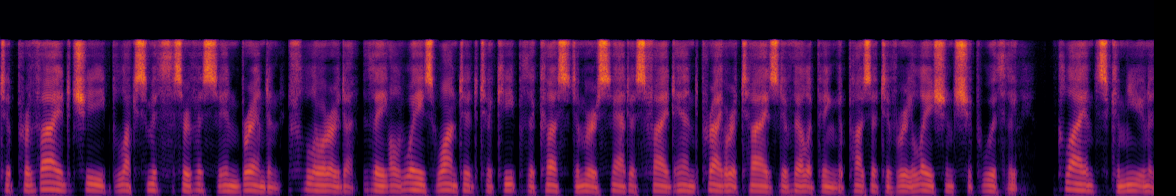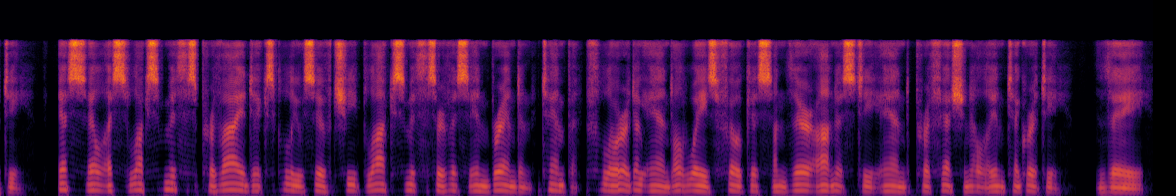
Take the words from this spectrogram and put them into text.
to provide cheap locksmith service in Brandon, Florida, they always wanted to keep the customer satisfied and prioritize developing a positive relationship with the client's community. SLS Locksmiths provide exclusive cheap locksmith service in Brandon, Tampa, Florida, and always focus on their honesty and professional integrity. They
